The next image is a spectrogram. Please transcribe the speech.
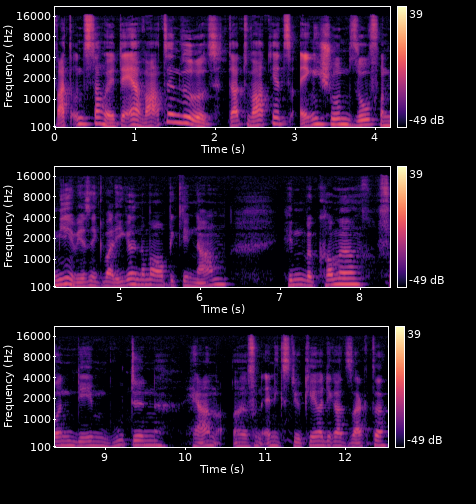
Was uns da heute erwarten wird, das war jetzt eigentlich schon so von mir gewesen. Ich überlege nochmal, ob ich den Namen hinbekomme von dem guten Herrn äh, von NXT UK, was ich gerade sagte,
